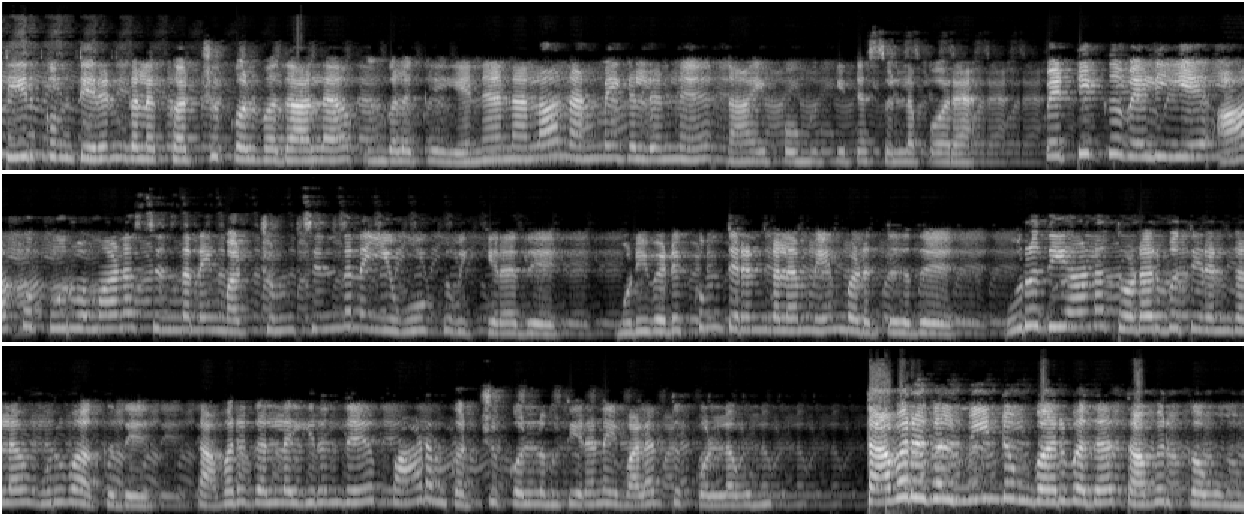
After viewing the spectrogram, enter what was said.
தீர்க்கும் திறன்களை கற்றுக்கொள்வதால உங்களுக்கு என்னென்னலாம் நன்மைகள்னு நான் இப்போ உங்ககிட்ட சொல்ல போறேன். பெட்டிக்கு வெளியே ஆக்கப்பூர்வமான சிந்தனை மற்றும் சிந்தனையை ஊக்குவிக்கிறது. முடிவெடுக்கும் திறன்களை மேம்படுத்துது. உறுதியான தொடர்பு திறன்களை உருவாக்குது. தவறுகள்ல இருந்து பாடம் கற்றுக்கொள்ளும் திறனை வளர்த்து கொள்ளவும் தவறுகள் மீண்டும் வருவதை தவிர்க்கவும்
